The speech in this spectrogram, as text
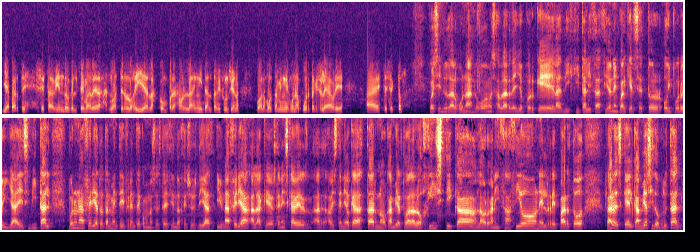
y aparte, se está viendo que el tema de las nuevas tecnologías, las compras online y tal también funciona, pues a lo mejor también es una puerta que se le abre a este sector. Pues sin duda alguna, luego vamos a hablar de ello porque la digitalización en cualquier sector hoy por hoy ya es vital. Bueno, una feria totalmente diferente, como nos está diciendo Jesús Díaz, y una feria a la que os tenéis que haber, habéis tenido que adaptar, ¿no? Cambiar toda la logística, la organización, el reparto. Claro, es que el cambio ha sido brutal.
